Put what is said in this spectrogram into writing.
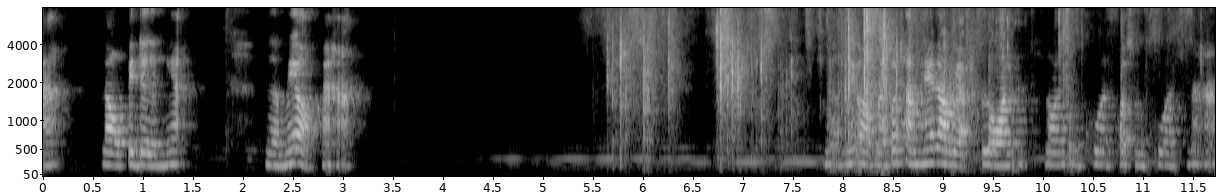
นะ เราไปเดินเนี่ย เหงื่อไม่ออกนะคะ เหงื่อไม่ออกมันก็ทำให้เราแบบร้อนร้อนสมควรพอสมควรนะคะ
